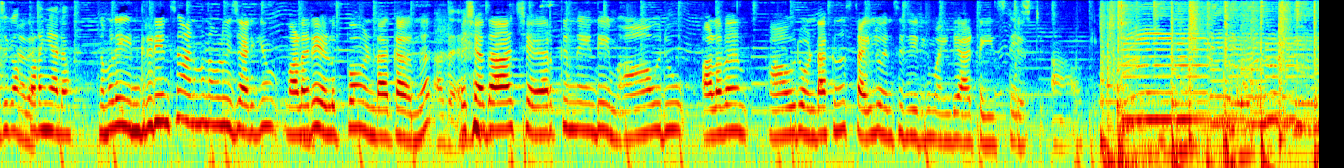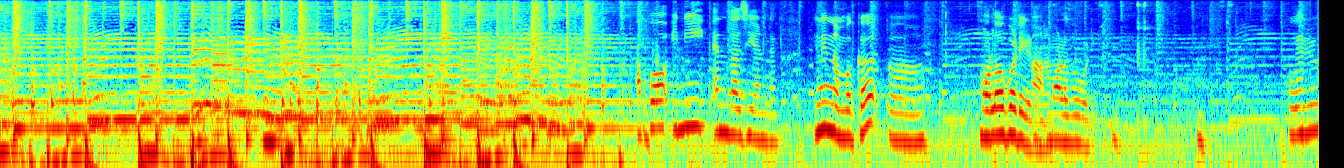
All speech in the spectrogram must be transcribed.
പാചകം തുടങ്ങിയാലോ? നമ്മൾ ഇൻഗ്രീഡിയൻസ് കാണുമ്പോൾ നമ്മൾ വിചാരിക്കും വളരെ എളുപ്പം ഉണ്ടാക്കാമെന്ന്. പക്ഷെ അത് ആ ചേർക്കുന്നതിന്റെയും ആ ഒരു അളവ് ആ ഒരു ഉണ്ടാക്കുന്ന സ്റ്റൈലും അനുസരിച്ചിരിക്കും അതിന്റെ ആ ടേസ്റ്റ് ടേസ്റ്റ് ആ ഓക്കെ അപ്പോൾ ഇനി എന്താ ചെയ്യേണ്ടത്? ഇനി നമുക്ക് മുളക് പൊടി ഇടാം മുളക് പൊടി. ഒരു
